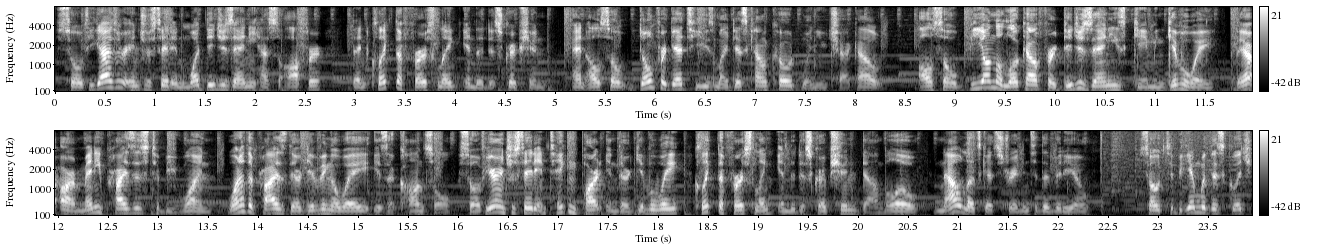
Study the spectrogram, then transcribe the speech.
So if you guys are interested in what Digizani has to offer, then click the first link in the description. And also, don't forget to use my discount code when you check out. Also, be on the lookout for Digizani's gaming giveaway. There are many prizes to be won. One of the prizes they're giving away is a console. So if you're interested in taking part in their giveaway, click the first link in the description down below. Now let's get straight into the video. So to begin with this glitch,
